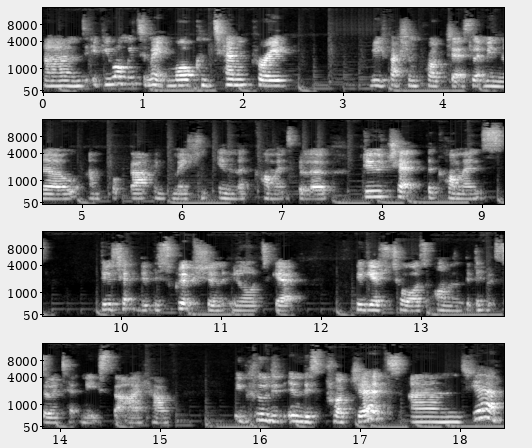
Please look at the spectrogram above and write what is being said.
And if you want me to make more contemporary refashion projects, let me know and put that information in the comments below. Do check the comments, do check the description in order to get video tutorials on the different sewing techniques that I have included in this project. And yeah,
